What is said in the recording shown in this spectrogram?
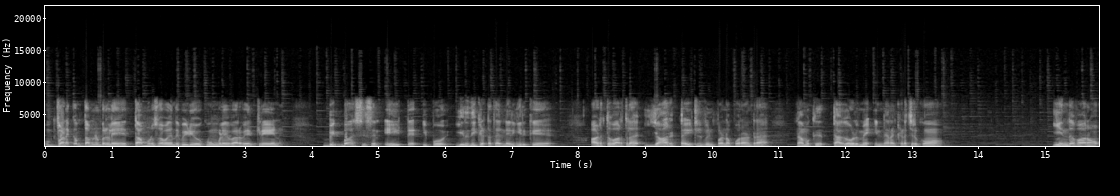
வணக்கம் தமிழ் நண்பர்களே தமிழ் சபை இந்த வீடியோவுக்கு உங்களை வரவேற்கிறேன். பிக் பாஸ் சீசன் எயிட்டு இப்போது இறுதி கட்டத்தை நெருங்கியிருக்கு. அடுத்த வாரத்தில் யார் டைட்டில் வின் பண்ண போகிறான்ற நமக்கு தகவலுமே இந்நேரம் கிடச்சிருக்கும். இந்த வாரம்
